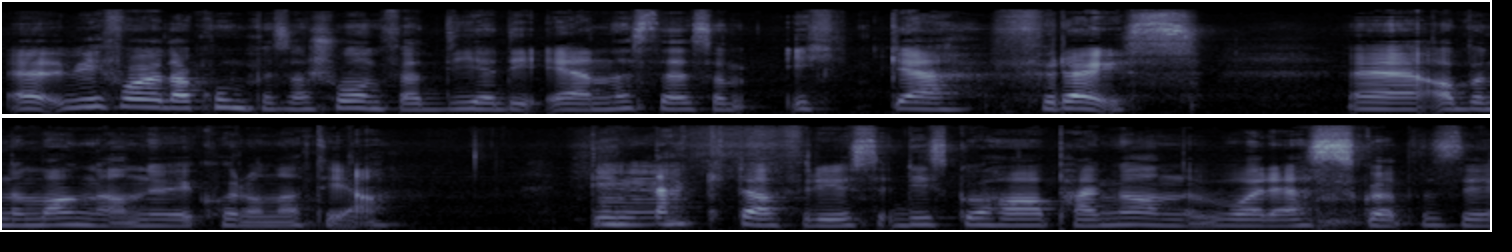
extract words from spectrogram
Eh, vi får jo da kompensasjon for at de er de eneste som ikke frøys eh, abonnementene nå i koronatida. De Mhm. nekta å fryse. De skulle ha pengene våre, skulle jeg til å si.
